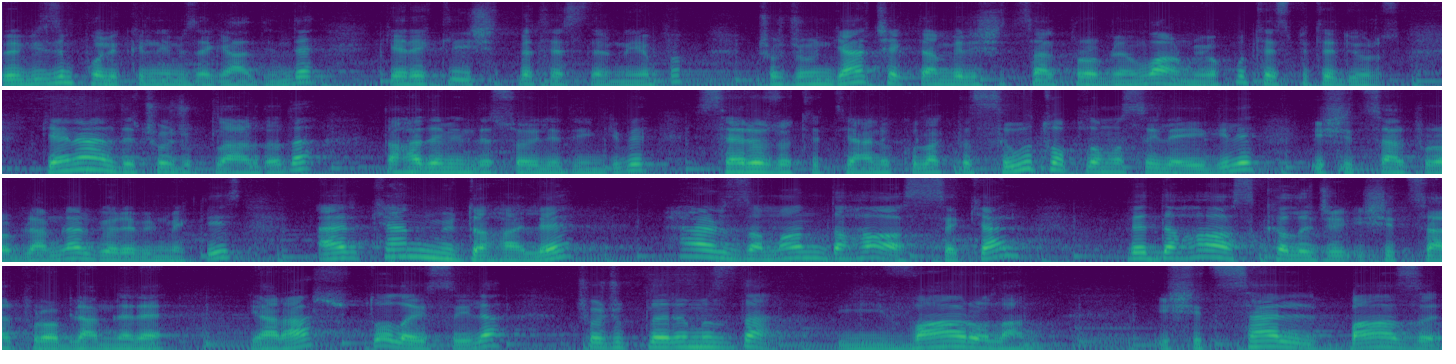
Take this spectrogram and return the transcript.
ve bizim polikliniğimize geldiğinde gerekli işitme testlerini yapıp çocuğun gerçekten bir işitsel problemi var mı yok mu tespit ediyoruz. Genelde çocuklarda da daha demin de söylediğin gibi serozotit yani kulakta sıvı toplaması ile ilgili işitsel problemler görebilmekteyiz. Erken müdahale her zaman daha az sekel ve daha az kalıcı işitsel problemlere yarar. Dolayısıyla çocuklarımızda var olan işitsel bazı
